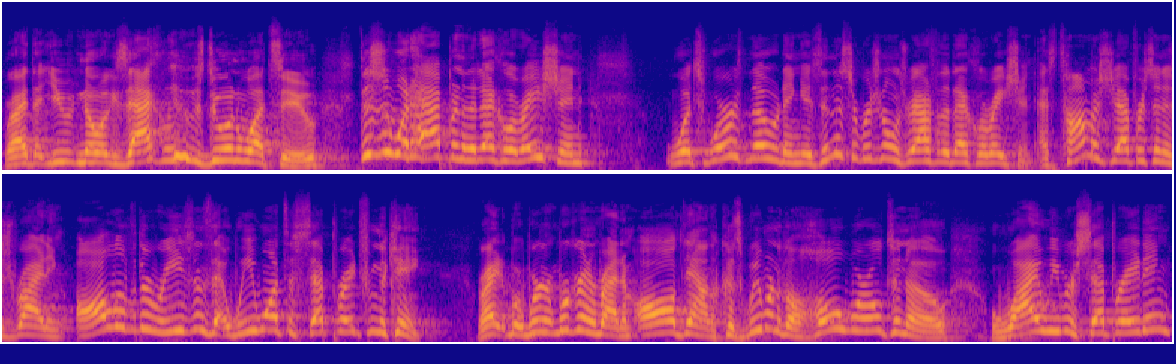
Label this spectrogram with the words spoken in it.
right? That you know exactly who's doing what to. This is what happened in the Declaration. What's worth noting is in this original draft of the Declaration, as Thomas Jefferson is writing all of the reasons that we want to separate from the king, right? We're, we're going to write them all down because we wanted the whole world to know why we were separating.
